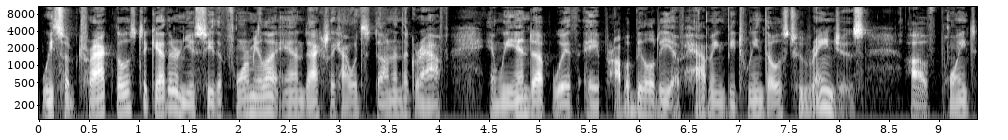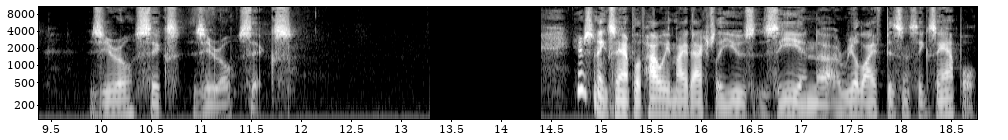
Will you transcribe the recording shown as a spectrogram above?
We subtract those together, and you see the formula and actually how it's done in the graph, and we end up with a probability of having between those two ranges of 0.0606. Here's an example of how we might actually use z in a real life business example.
